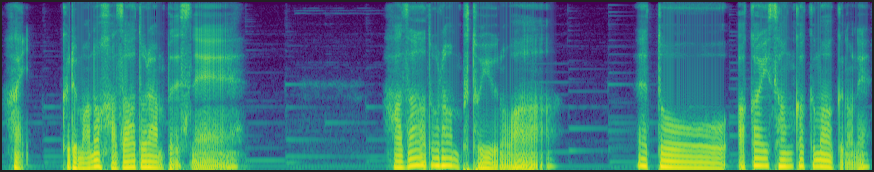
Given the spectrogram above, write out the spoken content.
はい、車のハザードランプですね。ハザードランプというのは、えっと、赤い三角マークのね、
